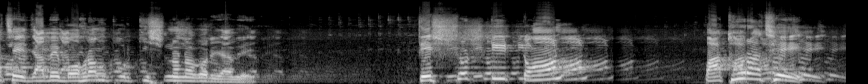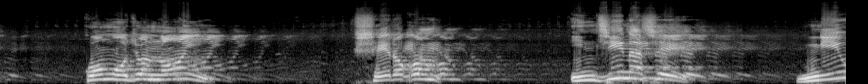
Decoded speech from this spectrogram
আছে, যাবে বহরমপুর, কৃষ্ণনগর যাবে। তেষট্টি টন পাথর আছে, কম ওজন নয়। সেরকম ইঞ্জিন আছে, নিউ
